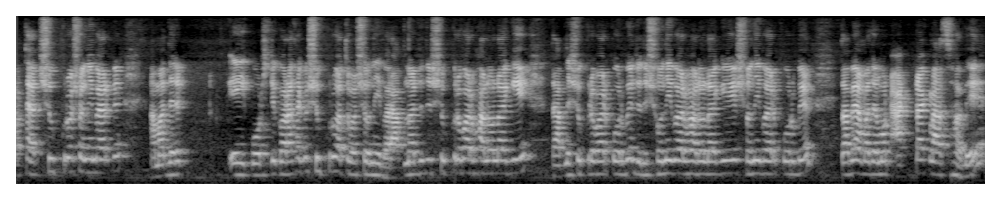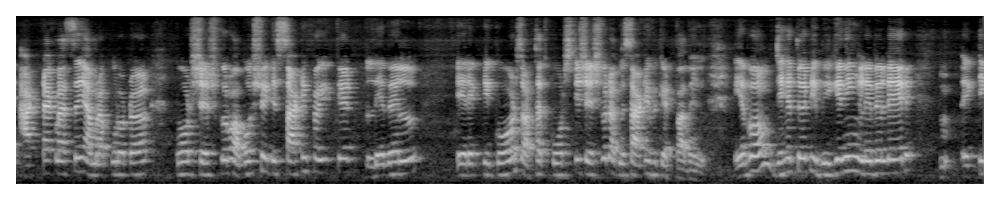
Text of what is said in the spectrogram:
অর্থাৎ শুক্র শনিবারকে আমাদের এই কোর্সটি করা থাকবে শুক্র অথবা শনিবার। আপনার যদি শুক্রবার ভালো লাগে, তা আপনি শুক্রবার করবেন যদি শনিবার ভালো লাগে, শনিবার করবেন তবে আমাদের মোট আটটা ক্লাস হবে। আটটা ক্লাসে আমরা পুরোটা কোর্স শেষ করব। অবশ্যই এটি সার্টিফিকেট লেভেল এর একটি কোর্স, অর্থাৎ কোর্সটি শেষ করে আপনি সার্টিফিকেট পাবেন। এবং যেহেতু এটি বিগিনিং লেভেলের একটি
